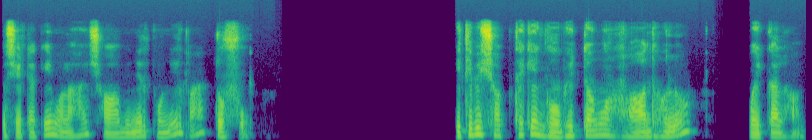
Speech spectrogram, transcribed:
তো সেটাকেই বলা হয় সয়াবিনের পনির বা টোফু। পৃথিবীর সব থেকে গভীরতম হ্রদ হলো বৈকাল হ্রদ।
